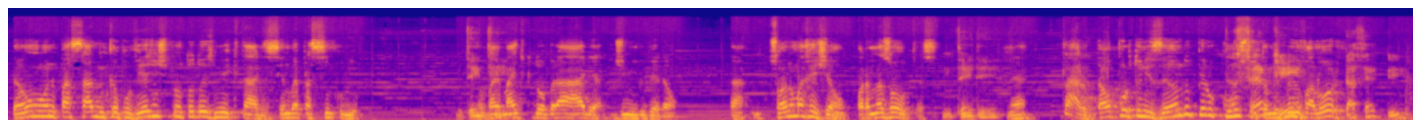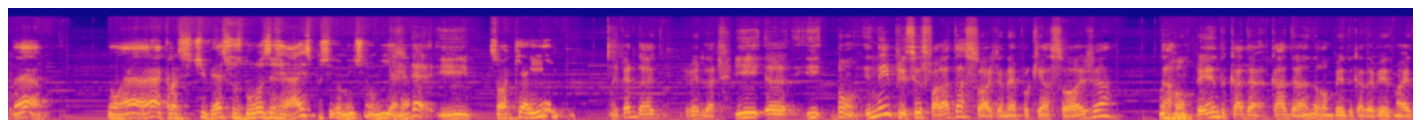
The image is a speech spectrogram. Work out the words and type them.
Então, ano passado em Campo Verde a gente plantou 2 mil hectares, esse ano vai para 5 mil. Entendi. Então vai mais do que dobrar a área de milho verão. Tá? Só numa região, fora nas outras. Entendi. Né? Claro, está oportunizando pelo tá custo, tá também pelo valor. Tá certinho. Né? Não é, é claro, se tivesse os 12 reais, possivelmente não ia, né? É, e. Só que aí. É verdade, é verdade. E, uh, e bom, e nem preciso falar da soja, né? Porque a soja Está uhum. rompendo cada, cada ano, rompendo cada vez mais,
